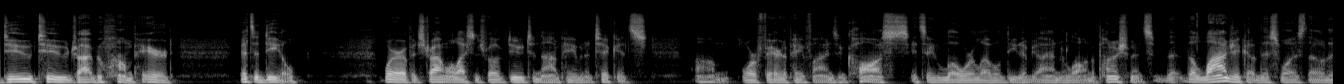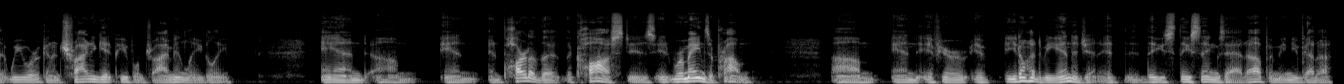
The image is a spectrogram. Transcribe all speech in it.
due to driving while impaired, it's a deal. Where if it's driving while license revoked due to non payment of tickets um, or failure to pay fines and costs, it's a lower level DWI under law and the punishments. The, the logic of this was, though, that we were going to try to get people driving legally and um, and and part of the the cost is it remains a problem. Um, and if you're if you don't have to be indigent, it, these these things add up. I mean, you've got a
